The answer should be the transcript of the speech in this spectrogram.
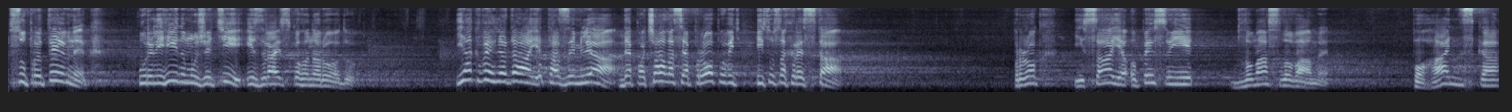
супротивник у релігійному житті ізраїльського народу. Як виглядає та земля, де почалася проповідь Ісуса Христа? Пророк Ісая описує двома словами: поганська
